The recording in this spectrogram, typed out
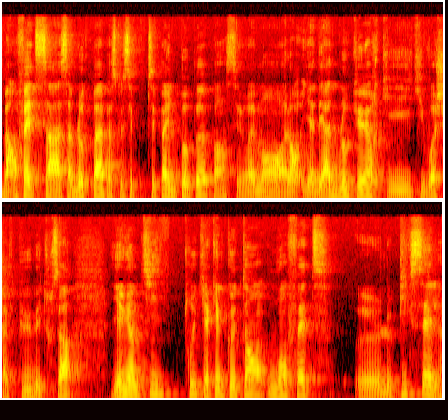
Bah, en fait, ça ne bloque pas parce que ce n'est pas une pop-up. Hein, c'est vraiment. Alors, il y a des adblockers qui, qui voient chaque pub et tout ça. Il y a eu un petit truc il y a quelques temps où en fait euh, le pixel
